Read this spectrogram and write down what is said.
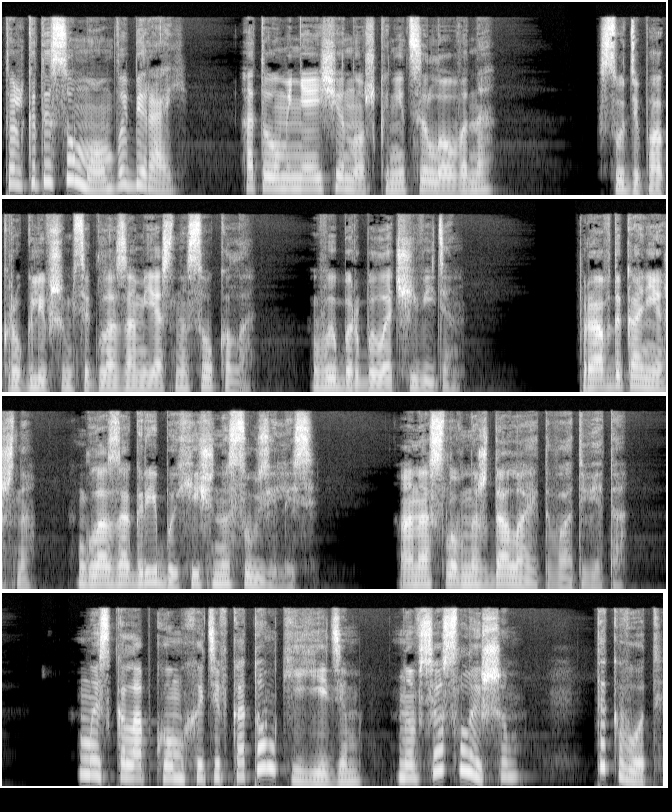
Только ты с умом выбирай, а то у меня еще ножка не целована». Судя по округлившимся глазам ясно сокола, выбор был очевиден. «Правда, конечно». Глаза гриба хищно сузились. Она словно ждала этого ответа. «Мы с Колобком хоть и в котомке едем, но все слышим. Так вот,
